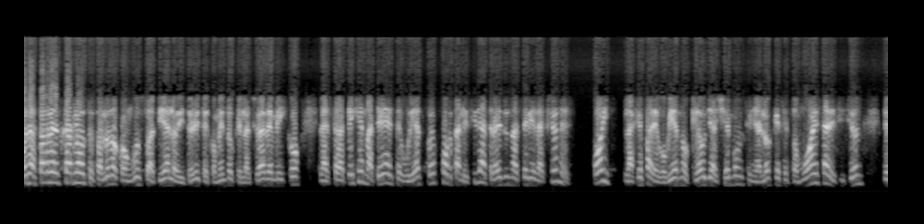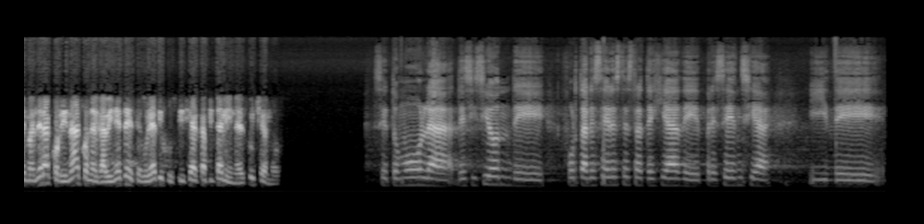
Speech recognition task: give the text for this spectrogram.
Buenas tardes, Carlos. Te saludo con gusto a ti al auditorio y te comento que en la Ciudad de México la estrategia en materia de seguridad fue fortalecida a través de una serie de acciones. Hoy, la jefa de gobierno, Claudia Sheinbaum, señaló que se tomó esta decisión de manera coordinada con el Gabinete de Seguridad y Justicia Capitalina. Escuchemos. Se tomó la decisión de fortalecer esta estrategia de presencia y de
